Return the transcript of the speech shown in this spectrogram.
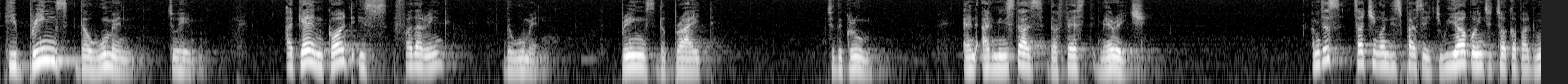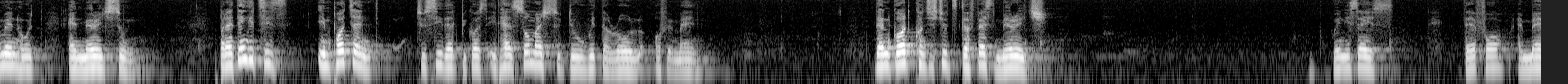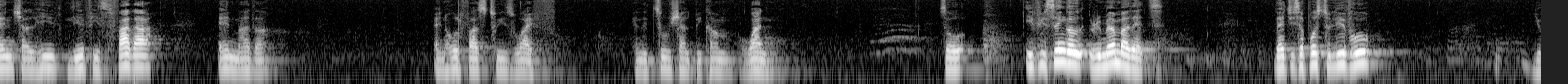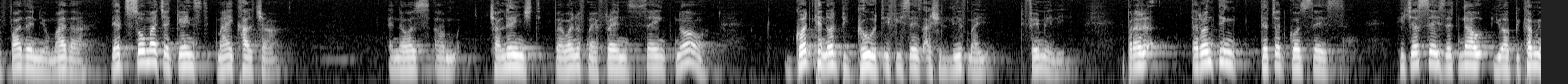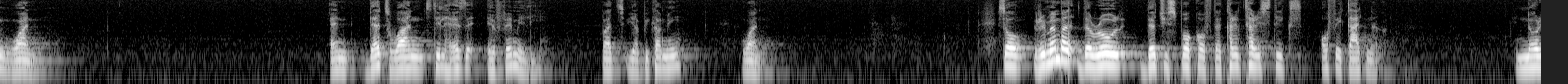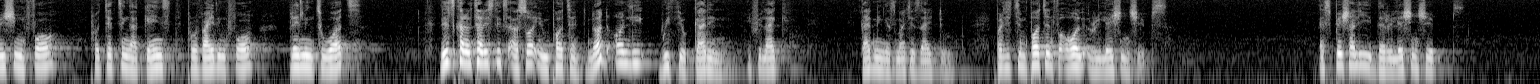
he brings the woman to him. Again, God is fathering the woman, brings the bride to the groom, and administers the first marriage. I'm just touching on this passage. We are going to talk about womanhood and marriage soon. But I think it is important to see that because it has so much to do with the role of a man. Then God constitutes the first marriage. When he says, Therefore, a man shall he leave his father and mother and hold fast to his wife, and the two shall become one. So, if you're single, remember that that you're supposed to leave who? Your father and your mother. That's so much against my culture. And I was um, challenged by one of my friends saying, No, God cannot be good if He says I should leave my family. But I, I don't think that's what God says. He just says that now you are becoming one. And that one still has a, a family but we are becoming one. So remember the role that you spoke of, the characteristics of a gardener nourishing for, protecting against, providing for, planning towards. These characteristics are so important, not only with your garden, if you like gardening as much as I do, but it's important for all relationships, especially the relationship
